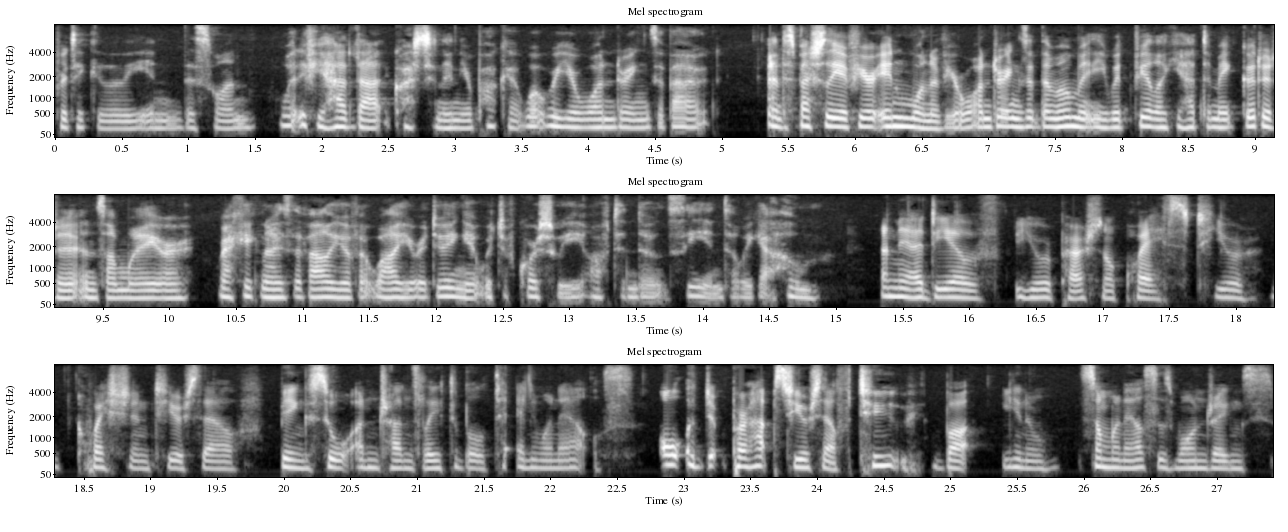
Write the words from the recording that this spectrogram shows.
particularly in this one. What if you had that question in your pocket? What were your wanderings about? And especially if you're in one of your wanderings at the moment, you would feel like you had to make good at it in some way or recognize the value of it while you were doing it, which of course we often don't see until we get home. And the idea of your personal quest, your question to yourself being so untranslatable to anyone else, or uh, perhaps to yourself too, but you know, someone else's wanderings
